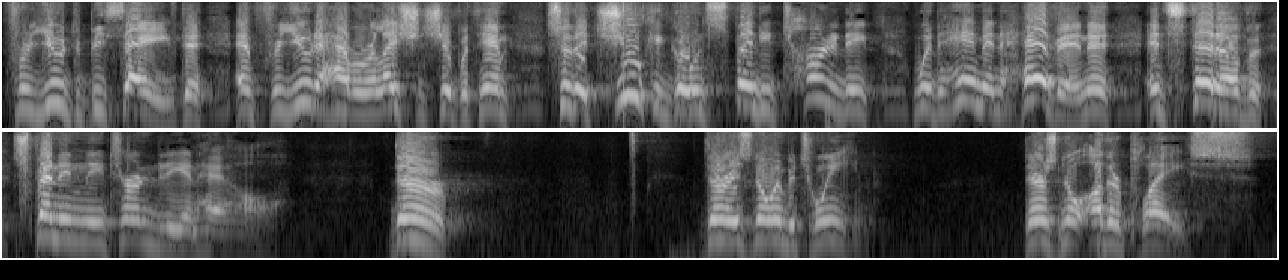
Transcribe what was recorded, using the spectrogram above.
for you to be saved and for you to have a relationship with Him so that you can go and spend eternity with Him in heaven instead of spending eternity in hell. There, there is no in between. There's no other place.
